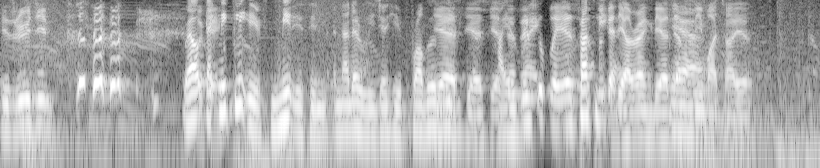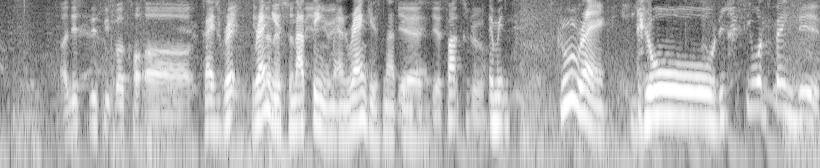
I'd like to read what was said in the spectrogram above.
his Ryujin. Well, Okay. technically, if Meat is in another region, he probably yes, yes, yes. higher Since these two players, Trust look me, at their rank. They are Yeah. definitely much higher. Uh, these these people call uh Guys, ra- rank is nothing, anyway. man. Rank is nothing. Yes, man. yes, Fuck- that's true. I mean, screw rank. Yo, did you see what Fang did?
